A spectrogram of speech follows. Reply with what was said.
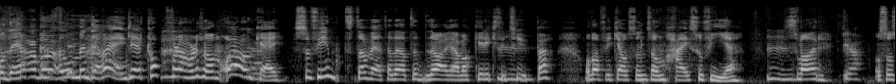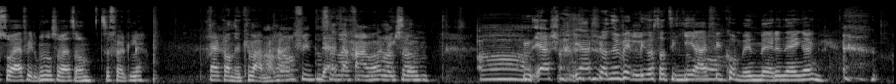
og det og, men det var egentlig helt topp, for da var det sånn Å ja, ok, så fint. Da vet jeg det at da, jeg var ikke riktig type. Og da fikk jeg også en sånn Hei, Sofie-svar. Ja. Og så så jeg filmen, og så var jeg sånn Selvfølgelig. Jeg kan jo ikke være med Ja, det her. var fint å se Dette den her var liksom sånn, Ah, jeg, jeg skjønner veldig godt at ikke jeg fikk komme inn mer enn én gang.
